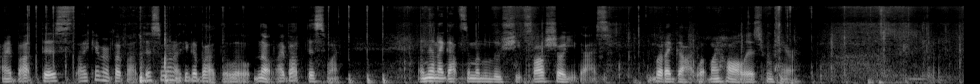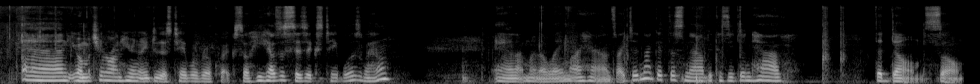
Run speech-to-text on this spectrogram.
I bought this. I can't remember if I bought this one. I think I bought the little... No, I bought this one. And then I got some of the loose sheets. So I'll show you guys what I got, what my haul is from here. And, you know, I'm to turn around here and let me do this table real quick. So he has a Sizzix table as well. And I'm going to lay my hands. I did not get this now because he didn't have the domes. So,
